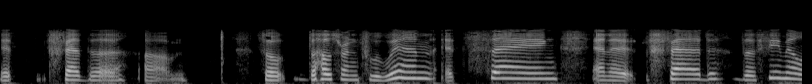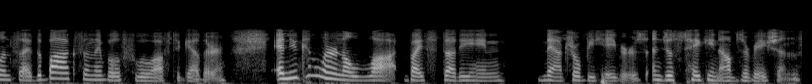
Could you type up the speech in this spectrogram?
It fed the, um, so the house wren flew in, it sang, and it fed the female inside the box, and they both flew off together. And you can learn a lot by studying natural behaviors and just taking observations.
